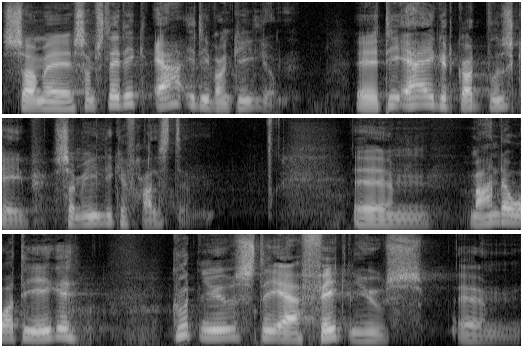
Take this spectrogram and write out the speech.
som, øh, som slet ikke er et evangelium. Øh, det er ikke et godt budskab, som egentlig kan frelse dem. Øh, med andre ord, det er ikke good news, det er fake news. Øhm,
